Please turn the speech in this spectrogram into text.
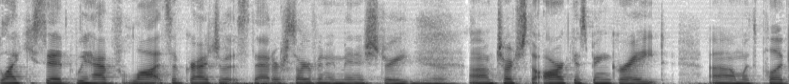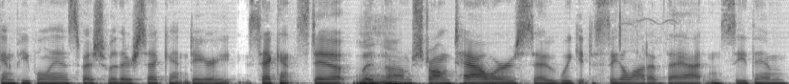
like you said, we have lots of graduates that are serving in ministry. Um, Church of the Ark has been great um, with plugging people in, especially with their secondary second step with um, strong towers. So we get to see a lot of that and see them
